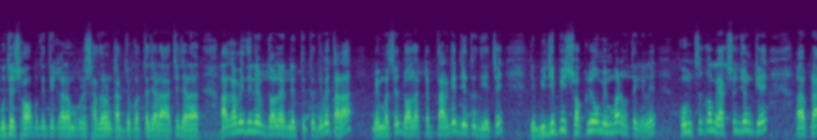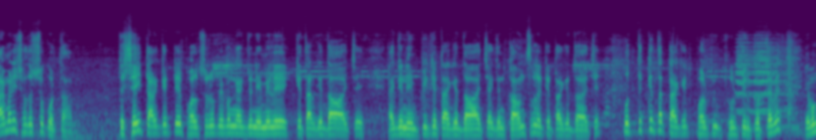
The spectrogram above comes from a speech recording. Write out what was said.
বুথের সভাপতি থেকে আরম্ভ করে সাধারণ কার্যকর্তা যারা আছে, যারা আগামী দিনে দলের নেতৃত্ব দেবে, তারা মেম্বারশিপ দল একটা টার্গেট যেহেতু দিয়েছে যে বিজেপির সক্রিয় মেম্বার হতে গেলে কমসে কম একশো জনকে প্রাইমারি সদস্য করতে হবে। তো সেই টার্গেটের ফলস্বরূপ এবং একজন এমএলএকে টার্গেট দেওয়া হয়েছে, একজন এমপিকে টার্গেট দেওয়া হয়েছে, একজন কাউন্সিলরকে টার্গেট দেওয়া হয়েছে, প্রত্যেককে তার টার্গেট ফুলফিল করতে হবে এবং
